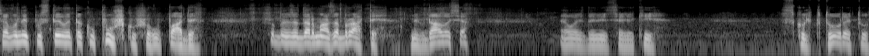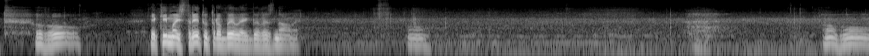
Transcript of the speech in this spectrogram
Це вони пустили таку пушку, що впаде, щоб задарма забрати. Не вдалося. І ось дивіться, які скульптури тут. Ого. Які майстри тут робили, якби ви знали. О. Ого.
